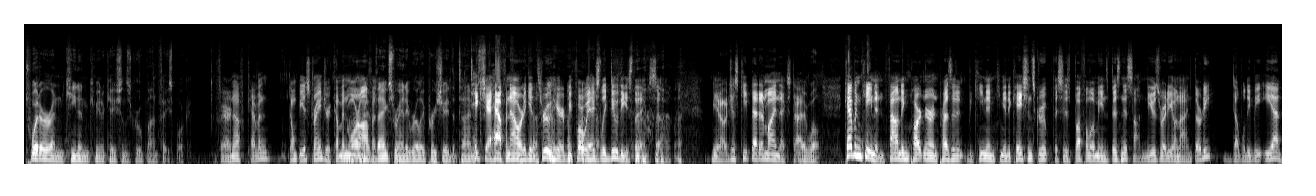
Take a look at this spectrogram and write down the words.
Twitter and Keenan Communications Group on Facebook. Fair enough, Kevin. Don't be a stranger. Come in more right, often. Thanks, Randy. Really appreciate the time. It takes you half an hour to get through here before we actually do these things. So, you know, just keep that in mind next time. I will. Kevin Keenan, founding partner and president of the Keenan Communications Group. This is Buffalo Means Business on News Radio 930 WBEN.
